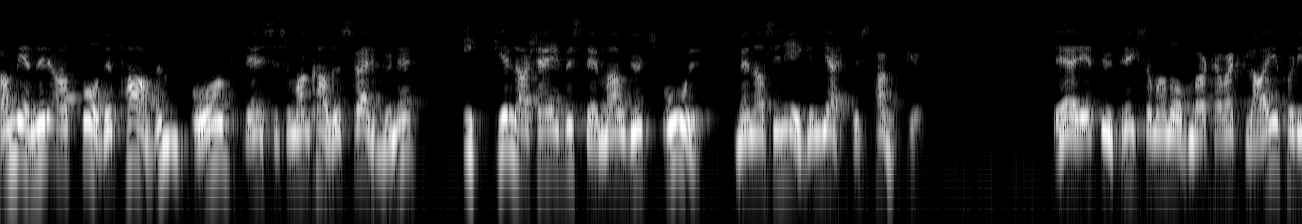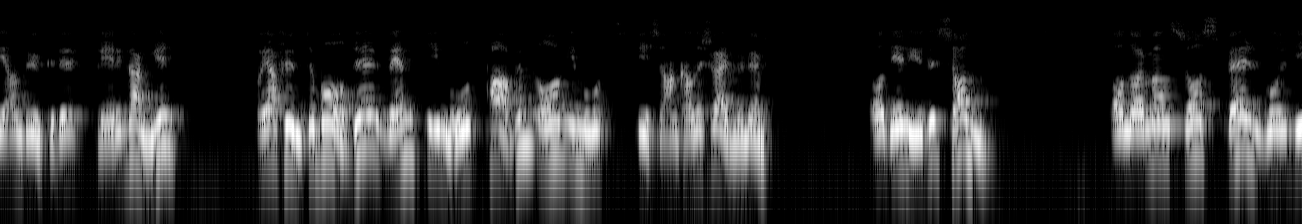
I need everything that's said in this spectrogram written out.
Han mener at både paven og disse som han kaller svermerne, ikke lar seg bestemme av Guds ord, men av sin egen hjertes tanke. Det er et uttrykk som han åpenbart har vært glad i, fordi han bruker det flere ganger. Og jeg har funnet det både vendt imot paven og imot disse han kaller svermerne. Og det lyder sånn Og når man så spør hvor de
